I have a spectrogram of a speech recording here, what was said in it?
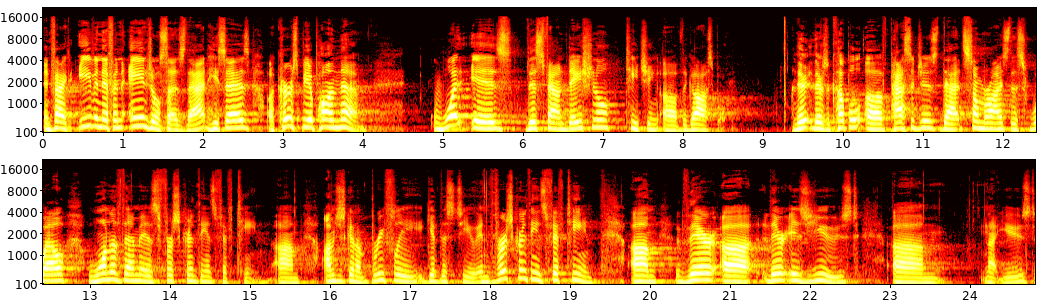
In fact, even if an angel says that, he says, A curse be upon them. What is this foundational teaching of the gospel? There, there's a couple of passages that summarize this well. One of them is 1 Corinthians 15. Um, I'm just going to briefly give this to you. In 1 Corinthians 15, um, there, uh, there is used, um, not used,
